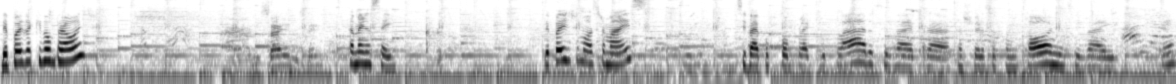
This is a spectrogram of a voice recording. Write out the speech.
Depois daqui vamos pra onde? Ah, não sei, não sei. Também não sei. Depois a gente mostra mais. Se vai pro Complexo do Claro, se vai pra Cachoeira Santo Antônio, se vai. né?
